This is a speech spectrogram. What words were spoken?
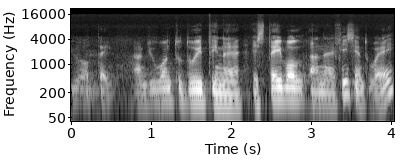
you obtain. And you want to do it in a, a, stable and efficient way.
